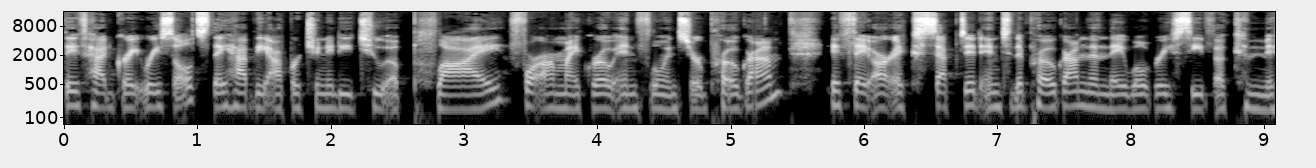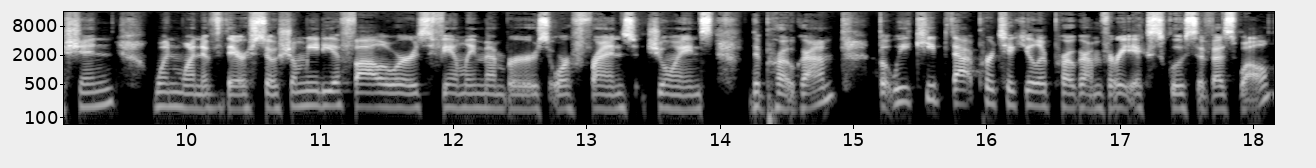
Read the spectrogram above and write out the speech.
they've had great results, they have the opportunity to apply for our micro influencer program. If they are accepted into the program, then they will receive a commission when one of their social media followers, family members, or friends joins the program. But we keep that particular program very exclusive as well.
